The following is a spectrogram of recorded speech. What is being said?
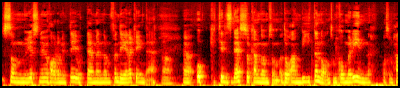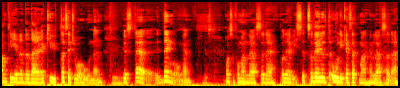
som just nu har de inte gjort det men de funderar kring det. Ja. Och tills dess så kan de som, då anlita någon som kommer in och som hanterar den där akuta situationen mm. just där, den gången. Och så får man lösa det på det viset. Så det är lite olika sätt man kan lösa ja. det.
